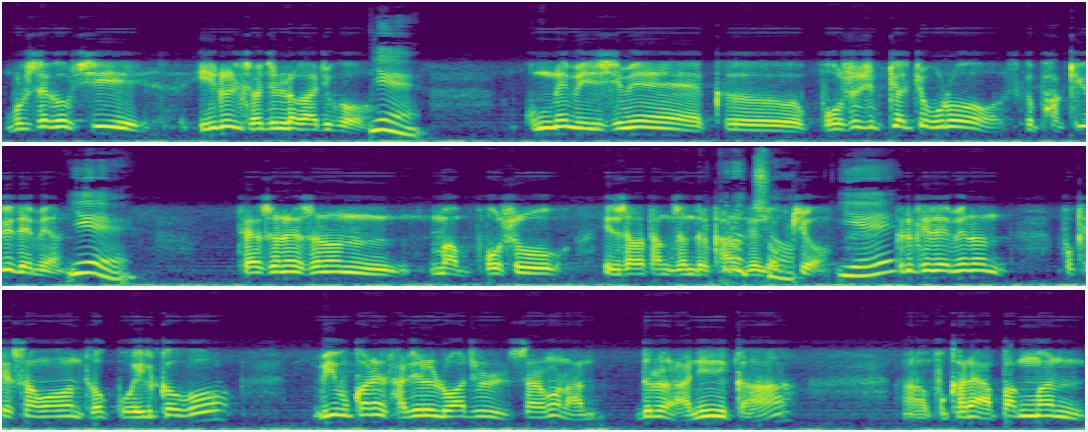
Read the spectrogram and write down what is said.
물색 없이 일을 저질러 가지고 예. 국내 민심의 그 보수 집결 쪽으로 그 바뀌게 되면 예. 대선에서는 막 보수 인사가 당선될 가능성이 그렇죠. 높죠. 예. 그렇게 되면은 북핵 상황은 더 꼬일 거고 미국 간에 다리를 놓아줄 사람은 안, 들은 아니니까 어, 북한의 압박만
